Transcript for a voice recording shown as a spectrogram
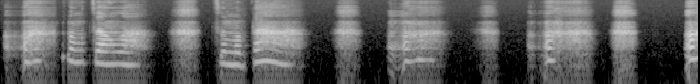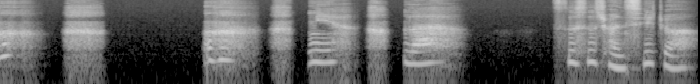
啊，弄脏了，怎么办啊？啊啊啊啊！你来，丝丝喘息着，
